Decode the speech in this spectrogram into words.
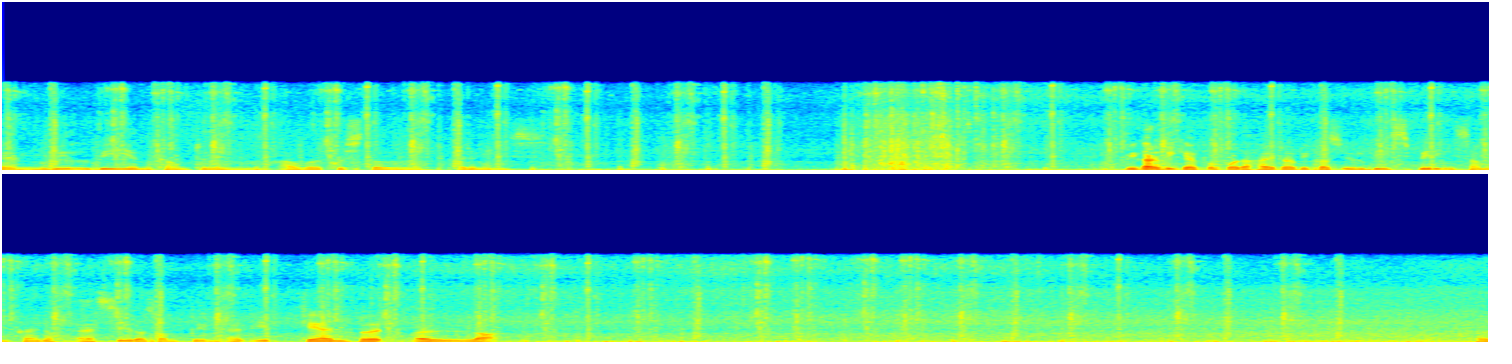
And we'll be encountering our crystal enemies. We gotta be careful for the Hydra because you'll be spitting some kind of acid or something and it can hurt a lot. Oh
